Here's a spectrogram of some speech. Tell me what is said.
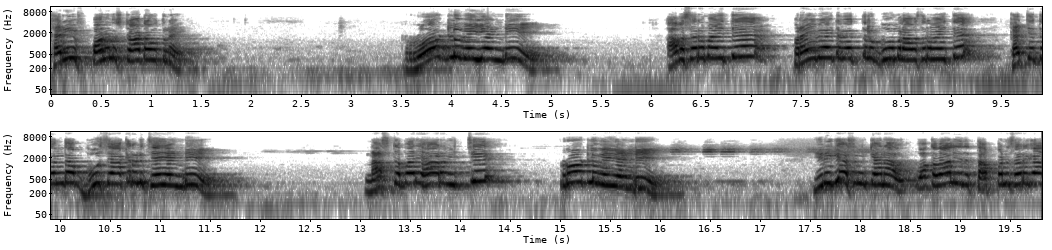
ఖరీఫ్ పనులు స్టార్ట్ అవుతున్నాయి. రోడ్లు వేయండి. అవసరమైతే ప్రైవేటు వ్యక్తుల భూములు అవసరమైతే ఖచ్చితంగా భూసేకరణ చేయండి. నష్టపరిహారం ఇచ్చి రోడ్లు వేయండి. ఇరిగేషన్ కెనాల్ ఒకవేళ ఇది తప్పనిసరిగా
